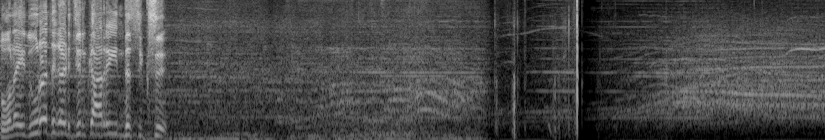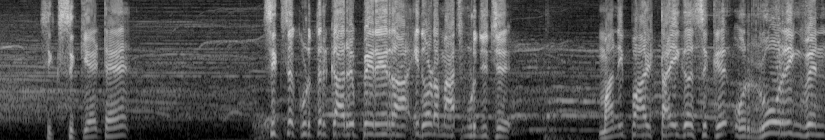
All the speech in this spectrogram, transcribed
தொலை தூரத்துக்கு அடிச்சிருக்காரு இந்த சிக்ஸ் சிக்ஸ் கேட்டேன். சிக்ஸ கொடுத்திருக்காரு பெரேரா. இதோட மேட்ச் முடிஞ்சிச்சு. மணிப்பால் டைகர்ஸுக்கு ஒரு ரோரிங் வின்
